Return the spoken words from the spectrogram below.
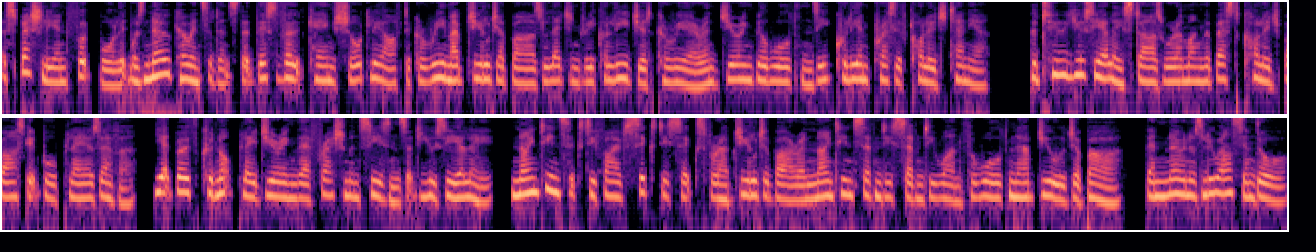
especially in football. It was no coincidence that this vote came shortly after Kareem Abdul Jabbar's legendary collegiate career and during Bill Walton's equally impressive college tenure. The two UCLA stars were among the best college basketball players ever, yet both could not play during their freshman seasons at UCLA, 1965-66 for Abdul-Jabbar and 1970-71 for Walton Abdul-Jabbar, then known as Lou Alcindor,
